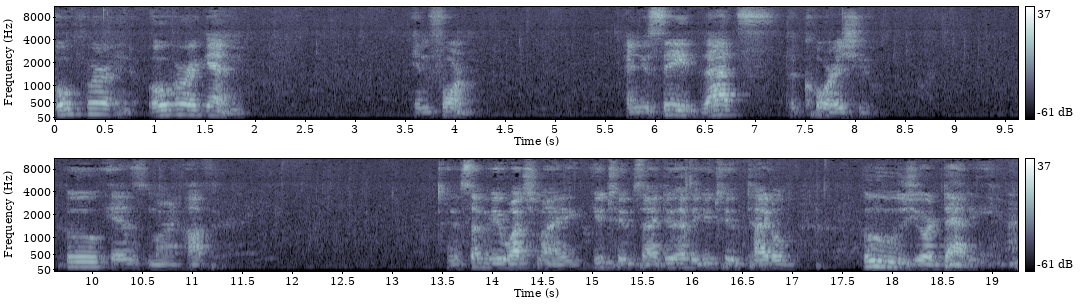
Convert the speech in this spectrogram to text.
over and over again in form. And you see, that's the core issue. Who is my author? And if some of you watch my YouTubes, I do have a YouTube titled, Who's Your Daddy?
